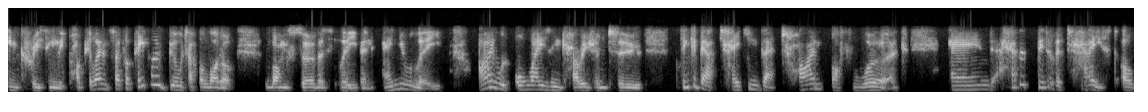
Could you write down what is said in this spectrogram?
increasingly popular. And so, for people who've built up a lot of long service leave and annual leave, I would always encourage them to think about taking that time off work and have a bit of a taste of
